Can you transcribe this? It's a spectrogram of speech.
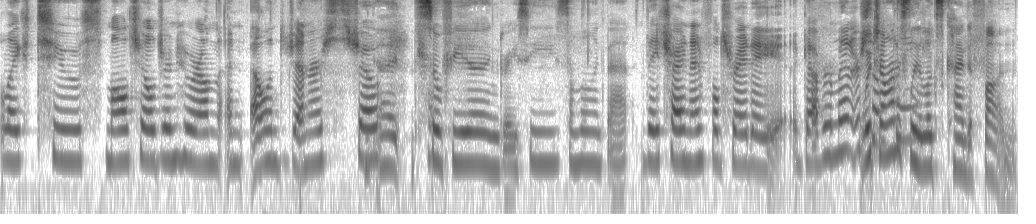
like two small children who are on the, an Ellen DeGeneres show. uh, Sophia and Gracie, something like that. They try and infiltrate a, a government or Which something. honestly looks kind of fun,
